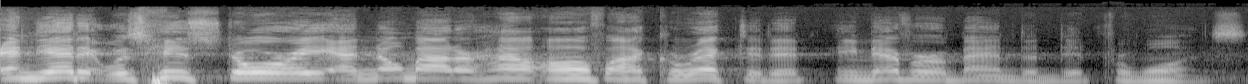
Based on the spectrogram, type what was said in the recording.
And yet it was his story, and no matter how off I corrected it, he never abandoned it for once.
